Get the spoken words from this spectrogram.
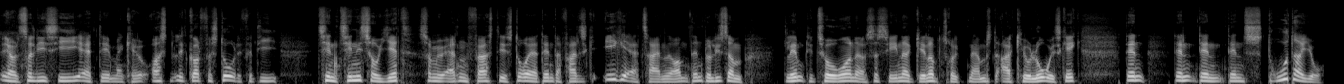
Jeg vil så lige sige, at det, man kan jo også lidt godt forstå det, fordi Tintin i Sovjet, som jo er den første historie, den der faktisk ikke er tegnet om, den blev ligesom glemt i togerne, og så senere genoptrykt nærmest arkeologisk, ikke? Den, den, den, den strutter jo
